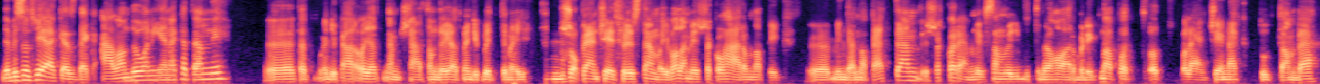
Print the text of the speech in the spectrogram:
De viszont, hogy elkezdek állandóan ilyeneket enni, tehát mondjuk olyat nem csináltam, de olyat mondjuk mit egy sok lencsét főztem, vagy valami, és akkor három napig minden nap ettem, és akkor emlékszem, hogy mit a harmadik napot ott a lencsének tudtam be,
